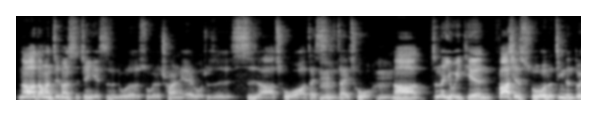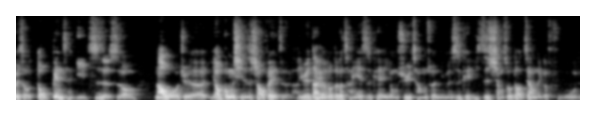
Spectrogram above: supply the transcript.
那当然，这段时间也是很多的所谓的 try and error，就是试啊、错啊、再试嗯再错。嗯那真的有一天发现所有的竞争对手都变成一致的时候，那我觉得要恭喜的是消费者啦，因为代表说这个产业是可以永续长存，你们是可以一直享受到这样的一个服务的。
